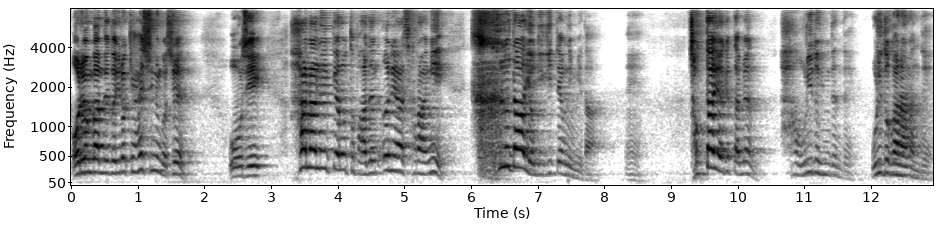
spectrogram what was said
어려운 가운데도 이렇게 할 수 있는 것은 오직 하나님께로부터 받은 은혜와 사랑이 크다 여기기 때문입니다. 예. 적다 여겼다면 아 우리도 힘든데 우리도 가난한데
